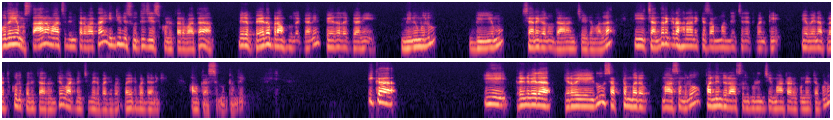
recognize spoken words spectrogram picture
ఉదయం స్నానం ఆచరిన తర్వాత ఇంటిని శుద్ధి చేసుకున్న తర్వాత మీరు పేద బ్రాహ్మణులకు కానీ పేదలకు కానీ మినుములు బియ్యము శనగలు దానం చేయడం వల్ల ఈ చంద్రగ్రహణానికి సంబంధించినటువంటి ఏవైనా ప్రతికూల ఫలితాలు ఉంటే వాటి నుంచి మీరు బయట బయటపడడానికి అవకాశం ఉంటుంది. ఇక ఈ రెండు వేల ఇరవై ఐదు సెప్టెంబర్ మాసంలో పన్నెండు రాసుల గురించి మాట్లాడుకునేటప్పుడు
